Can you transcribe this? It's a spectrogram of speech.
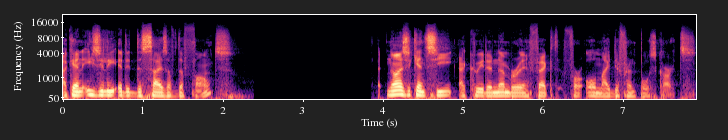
I can easily edit the size of the font. Now as you can see, I create a number effect for all my different postcards.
